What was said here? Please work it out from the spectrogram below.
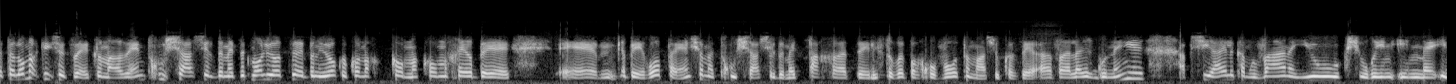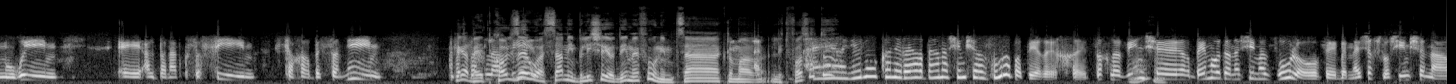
אתה לא מרגיש את זה, כלומר אין תחושה של באמת, זה כמו להיות אה, בניו יורק או כל מקום, מקום אחר ב, אה, באירופה, אין שם תחושה של באמת פחד אה, להסתובב ברחובות או משהו כזה, אבל הארגוני הפשיעה האלה כמובן היו קשורים עם הימורים, הלבנת כספים, סחר בסמים. רגע, ואת כל זה הוא עשה מבלי שיודעים איפה הוא נמצא, כלומר, לתפוס אותו? היו לו כנראה הרבה אנשים שעזרו לו בדרך. צריך להבין אוקיי. שהרבה מאוד אנשים עזרו לו, ובמשך 30 שנה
